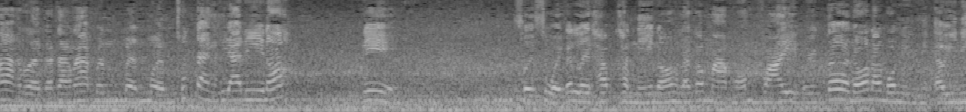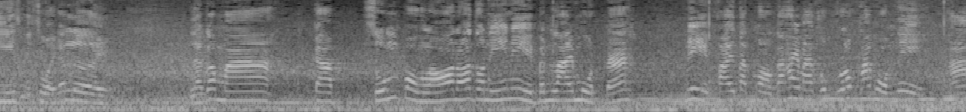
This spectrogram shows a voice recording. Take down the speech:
มากๆเลยกระจังหน้าเป็นเหมือนเหมือนชุดแต่ง TRD เนาะนี่ สวยๆกันเลยครับคันนี้เนาะแล้วก็มาพร้อมไฟโปรเจคเตอร์เนาะด้านบนอีก LED สวยๆกันเลย แล้วก็มากับซุ้มโป่งล้อเนาะตัวนี้นี่เป็นลายหมุดนะ นี่ไฟตัดหมอกก็ให้มาครบๆครับผมนี่ อ่า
